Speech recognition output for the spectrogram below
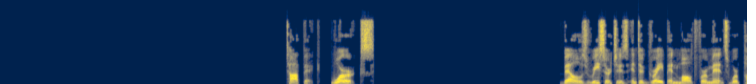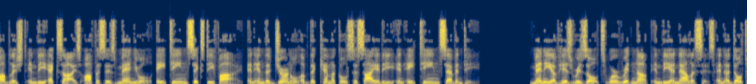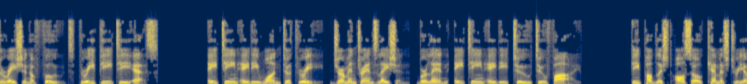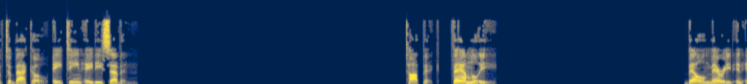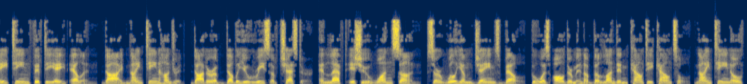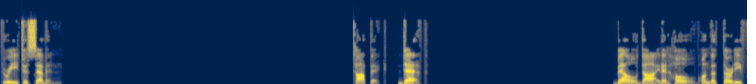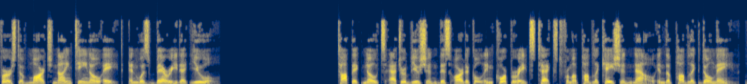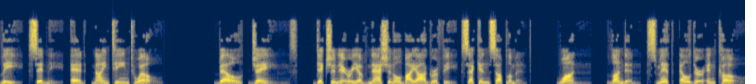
Topic: Works. Bell's researches into grape and malt ferments were published in the Excise Office's Manual 1865 and in the Journal of the Chemical Society in 1870. Many of his results were written up in the Analysis and Adulteration of Foods 3 PTS. 1881–3, German translation, Berlin, 1882 to 5 He published also Chemistry of Tobacco 1887. Topic: Family Bell married in 1858 Ellen died 1900, daughter of W. Rees of Chester, and left issue one son, Sir William James Bell, who was alderman of the London County Council 1903 -7. Death Bell died at Hove on 31 March 1908, and was buried at Ewell. Topic notes Attribution This article incorporates text from a publication now in the public domain, Lee, Sidney, ed. 1912. Bell, James. Dictionary of National Biography 2nd supplement. 1. London, Smith, Elder Co.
